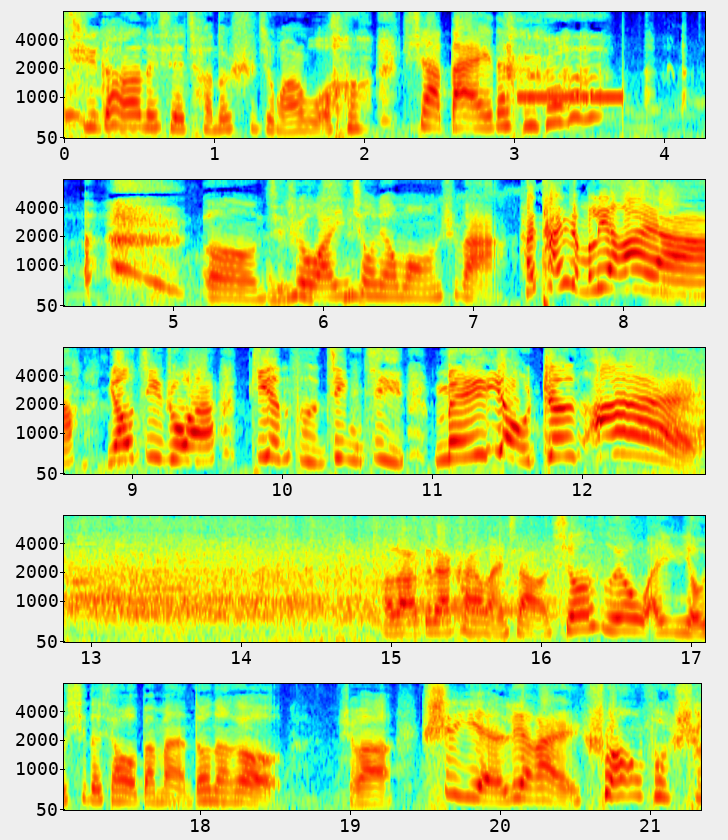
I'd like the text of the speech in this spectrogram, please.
其实刚刚那些全都是囧儿我瞎掰的。嗯，其实玩英雄联盟是吧？还谈什么恋爱啊？你要记住啊，电子竞技没有真爱。好了，跟大家开个玩笑，希望所有玩游戏的小伙伴们都能够。什么事业恋爱双丰收？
